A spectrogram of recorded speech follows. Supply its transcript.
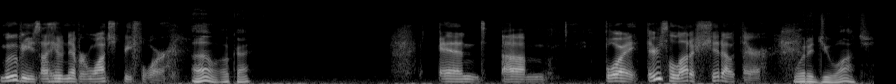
movies I have never watched before. Oh, okay. And um, boy, there's a lot of shit out there. What did you watch?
